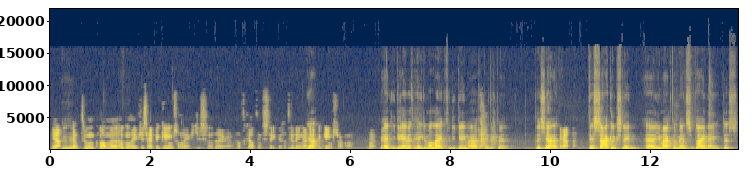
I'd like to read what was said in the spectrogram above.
Ja, Mhm. en toen kwam eh, ook nog eventjes Epic Games om eventjes daar dat geld in te steken. Zodat hij alleen naar Ja. de Epic Games Store kwam. Ja. En iedereen werd helemaal lijp toen die game aangekondigd werd. Dus ja, het, Ja, het is zakelijk slim. Eh, je maakt er mensen blij mee. Dus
